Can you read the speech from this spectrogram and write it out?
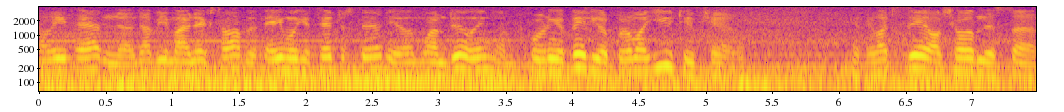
I'll eat that, and uh, that'll be my next stop. If anyone gets interested, you know what I'm doing, I'm recording a video to put on my YouTube channel. If they'd like to see it, I'll show them this uh,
